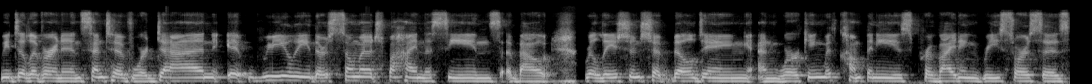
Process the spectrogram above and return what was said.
We deliver an incentive, we're done. It really, there's so much behind the scenes about relationship building and working with companies, providing resources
